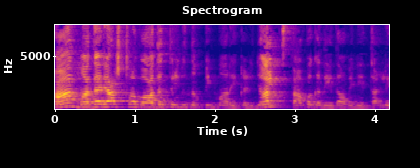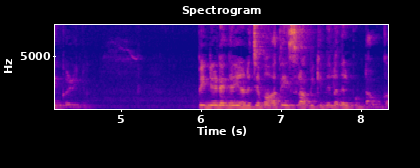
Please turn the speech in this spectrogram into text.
ആ മതരാഷ്ട്രവാദത്തിൽ നിന്നും പിന്മാറിക്കഴിഞ്ഞാൽ സ്ഥാപക നേതാവിനെ തള്ളിക്കഴിഞ്ഞു. പിന്നീട് എങ്ങനെയാണ് ജമാഅത്തെ ഇസ്ലാമിക്ക് നിലനിൽപ്പുണ്ടാവുക?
